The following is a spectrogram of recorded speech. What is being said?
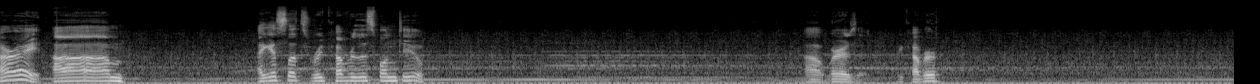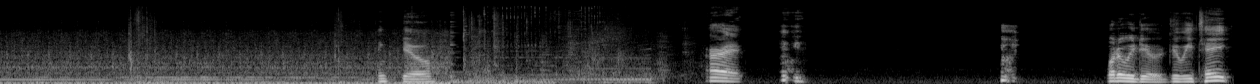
Alright, um... I guess let's recover this one too. Uh, where is it? Recover? Thank you. Alright. what do we do? Do we take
